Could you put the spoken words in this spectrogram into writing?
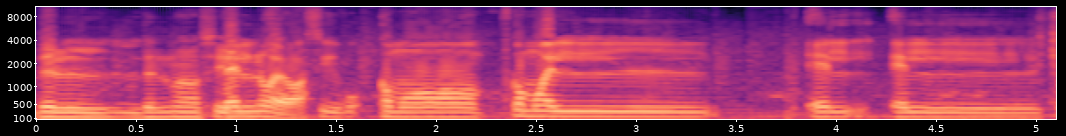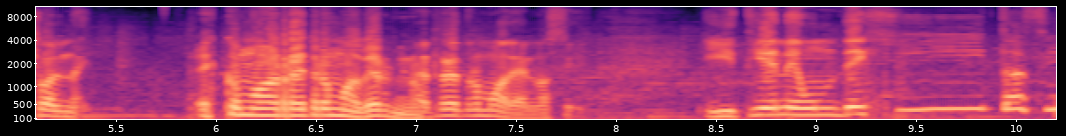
del, del nuevo siglo. del nuevo, así como como el el el Shovel Knight. Es como retro moderno. El retro moderno, sí. Y tiene un dejito así,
